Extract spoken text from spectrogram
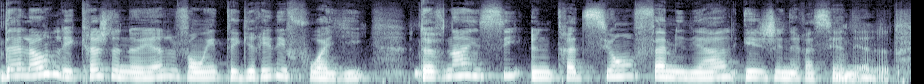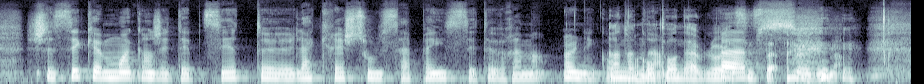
Dès lors, les crèches de Noël vont intégrer les foyers, devenant ainsi une tradition familiale et générationnelle. Je sais que moi, quand j'étais petite, la crèche sous le sapin, c'était vraiment un incontournable. Un incontournable, ouais, c'est ça. Absolument.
